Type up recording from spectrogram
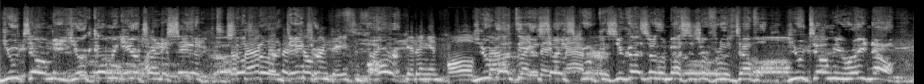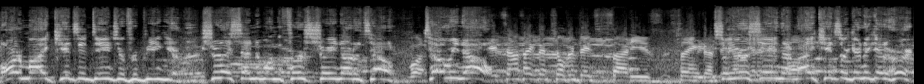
you tell me. You're coming here trying to say that The children fact are in that the danger. Society Are- getting involved You got the like inside scoop because you guys are the messenger for the devil. You tell me right now, are my kids in danger for being here? Should I send them on the first train out of town? Well, tell me now. It sounds like the Children's Aid Society is saying that. So you're saying that my kids are going to get hurt?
